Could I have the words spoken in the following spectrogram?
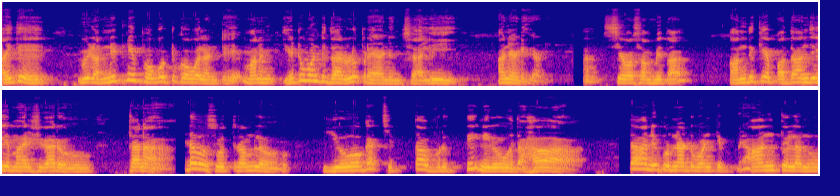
అయితే వీడన్నిటినీ పోగొట్టుకోవాలంటే మనం ఎటువంటి దారిలో ప్రయాణించాలి అని అడిగాడు. శివ సంహిత. అందుకే పతాంజలి మహర్షి గారు తన రెండవ సూత్రంలో యోగ చిత్త వృత్తి నిరోధ దానికి ఉన్నటువంటి భ్రాంతులను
